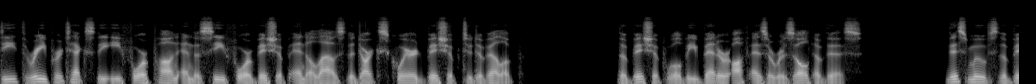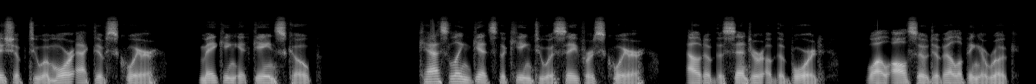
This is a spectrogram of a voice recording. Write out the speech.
d3 protects the e4 pawn and the c4 bishop and allows the dark squared bishop to develop. The bishop will be better off as a result of this. This moves the bishop to a more active square, making it gain scope. Castling gets the king to a safer square, out of the center of the board, while also developing a rook.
